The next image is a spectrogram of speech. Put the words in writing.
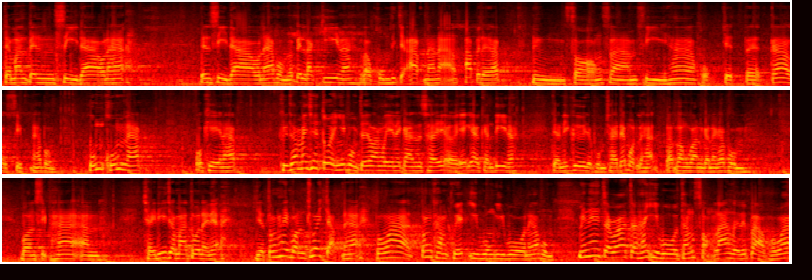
แต่มันเป็น 4 ดาวนะฮะเป็น4ดาวนะครับผมแล้วเป็นลัคกี้นะ เราคุมที่จะอัพนะนะอัพไปเลยครับ 1 2 3 4 5 6 7 8 9 10 นะครับผมคุ้มคุ้มนะครับ โอเคนะครับ คือถ้าไม่ใช่ตัวอย่างนี้ผมจะลังเลในการจะใช้เอ่อ XL Candy นะ แต่นนี้คือเดี๋ยวผมใช้ได้หมดเลยฮะรับรางวัลกันนะครับผม บอล15 อันใช้ดีจะมาตัวไหนเนี่ย เดี๋ยวต้องให้บอลช่วยจับนะฮะ เพราะว่าต้องทำเควสอีวงอีโวนะครับผม ไม่แน่ใจว่าจะให้อีโวทั้ง 2 ล่างเลยหรือเปล่า เพราะว่า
